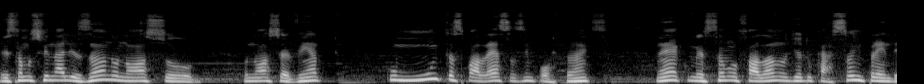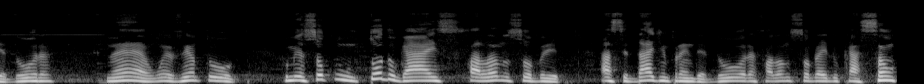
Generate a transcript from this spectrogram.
Estamos finalizando o nosso, o nosso evento com muitas palestras importantes. Né? Começamos falando de educação empreendedora. Né? Um evento começou com todo o gás, falando sobre a cidade empreendedora, falando sobre a educação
